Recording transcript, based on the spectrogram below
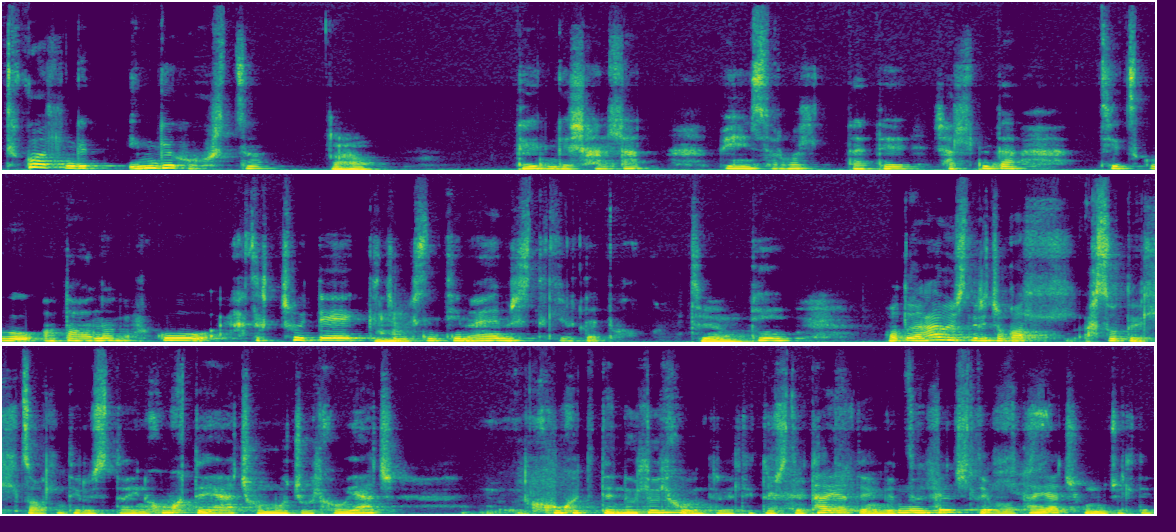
Тэгэхгүй бол ингээд ингээ хөхөрцөн. Аа. Тэгэд ингээ шаналаад би энэ сургуультай тий шалтантаа тэзгүй одоо оноо хүрхгүй хасагчгүй дээ гэж юм гэсэн тийм амар сэтгэл юутай байдаг байхгүй. Тийм. Тийм. Одоо аав ээж нарын чинь гол асуудаг л зовлон тэр үстэй. Энэ хүүхдээ яаж хүмүүжүүлэх вэ? Яаж хүүхэдтэй нөлөөлөх үү энэ гэж хэлдэг үстэй. Та яа дэ ингэж нөлөөлж юм уу? Та яаж хүмүүжүүлдэг?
